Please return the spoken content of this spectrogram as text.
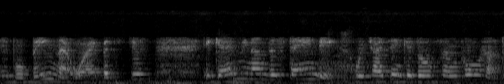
people being that way, but it's just it gave me an understanding, which I think is also important.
